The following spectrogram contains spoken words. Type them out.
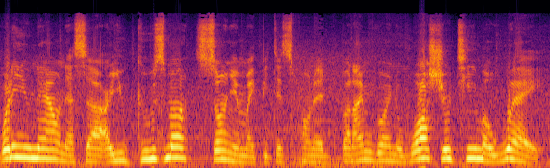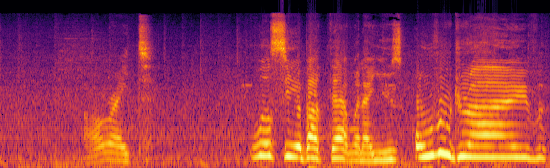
What are you now, Nessa? Are you Guzma? Sonia might be disappointed, but I'm going to wash your team away. Alright. We'll see about that when I use Overdrive!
